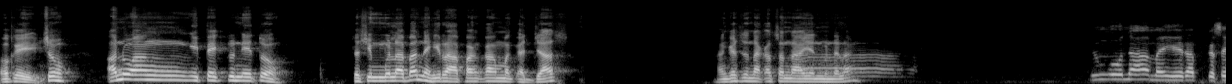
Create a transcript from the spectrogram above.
Okay, so ano ang epekto nito? Sa simula ba, nahirapan kang mag-adjust? Hanggang sa nakasanayan mo na lang? Ah, yung una, mahirap kasi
